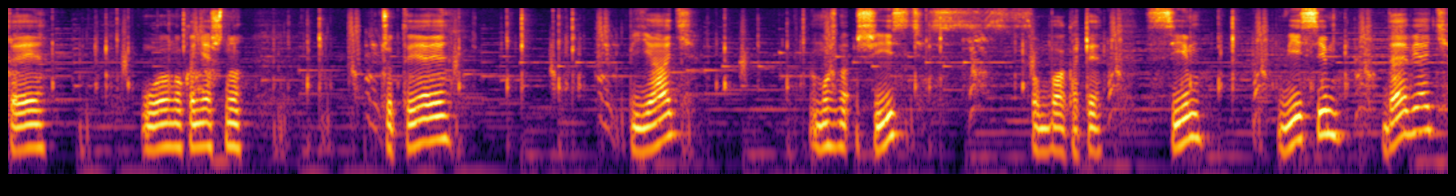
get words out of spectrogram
три. О, ну, конечно. Чотири. П'ять. Можна шість. Собака ти. Сім. Вісім. Дев'ять.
